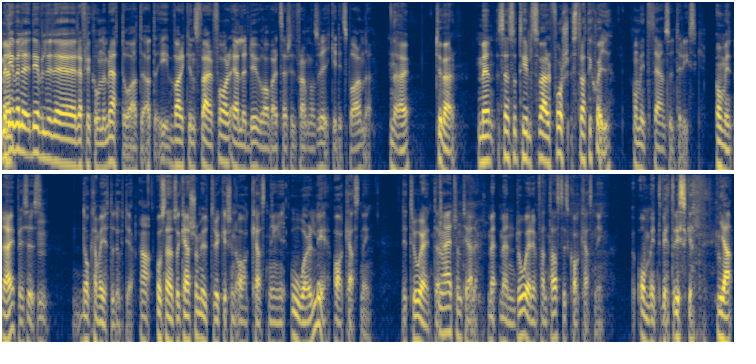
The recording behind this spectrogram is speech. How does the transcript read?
Men, Men- det är väl, det är väl reflektion nummer ett då, att, att varken svärfar eller du har varit särskilt framgångsrik i ditt sparande. nej, tyvärr. Men sen så till svärfors strategi. Om vi inte tar hänsyn till risk. Om vi, nej, precis. Mm. De kan vara jätteduktiga. Ja. Och sen så kanske de uttrycker sin avkastning i årlig avkastning. Det tror jag inte. Nej, jag tror inte heller. Men, men då är det en fantastisk avkastning. Om vi inte vet risken. Ja.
